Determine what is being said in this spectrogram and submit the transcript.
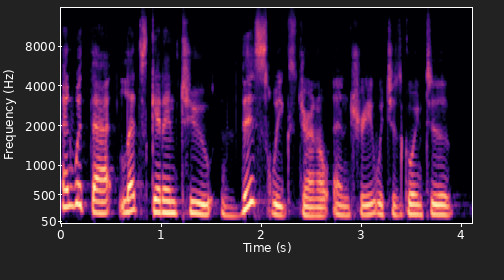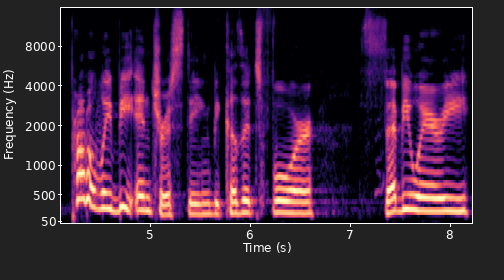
And with that, let's get into this week's journal entry, which is going to probably be interesting because it's for February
